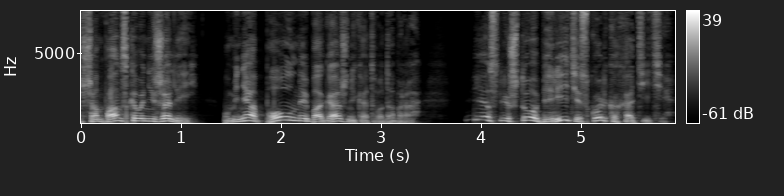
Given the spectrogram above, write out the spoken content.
Шампанского не жалей. У меня полный багажник этого добра. Если что, берите сколько хотите.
